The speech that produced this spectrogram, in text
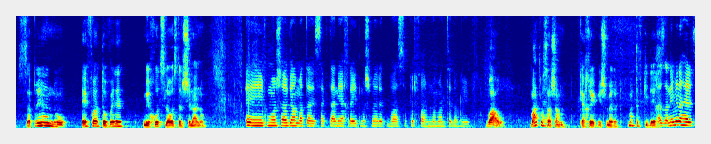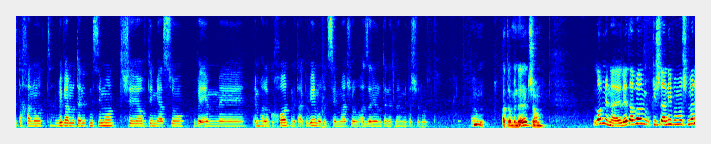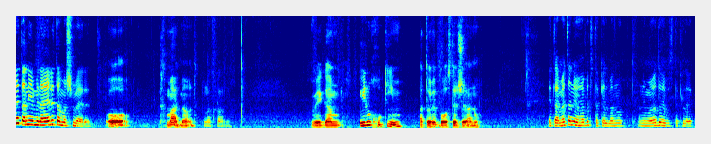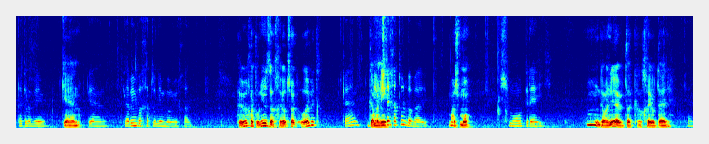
ספרי לנו איפה את עובדת מחוץ להוסטל שלנו. אה, כמו שגם אתה השגת, אני אחראית משמרת בסופר פארם נמל תל אביב. וואו. מה את כן. עושה שם כאחראית משמרת? מה תפקידך? אז אני מנהלת את החנות, וגם נותנת משימות שהעובדים יעשו, ואם אה, הלקוחות מתעכבים או רוצים משהו, אז אני נותנת להם את השירות. את המנהלת שם? לא מנהלת, אבל כשאני במשמרת, אני מנהלת המשמרת. או, נחמד מאוד. נכון. וגם אילו חוקים את אוהבת בהוסטל שלנו? את האמת, אני אוהבת את הכלבנות. אני מאוד אוהבת את, הכל... את הכלבים. כן. כן. כלבים וחתולים במיוחד. כלבים וחתולים זה החיות שאת אוהבת? כן? גם אני. יש לי חתול בבית. מה שמו? שמו גריי. גם אני אוהב את החיות האלה. כן.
